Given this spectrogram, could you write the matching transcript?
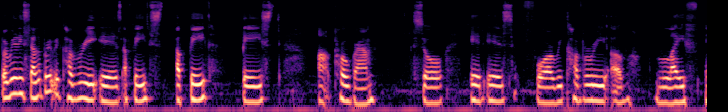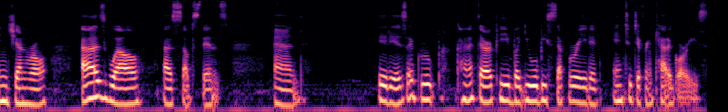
But really Celebrate Recovery is a faith a faith based uh, program. So it is for recovery of life in general as well as substance. And it is a group kind of therapy, but you will be separated into different categories.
